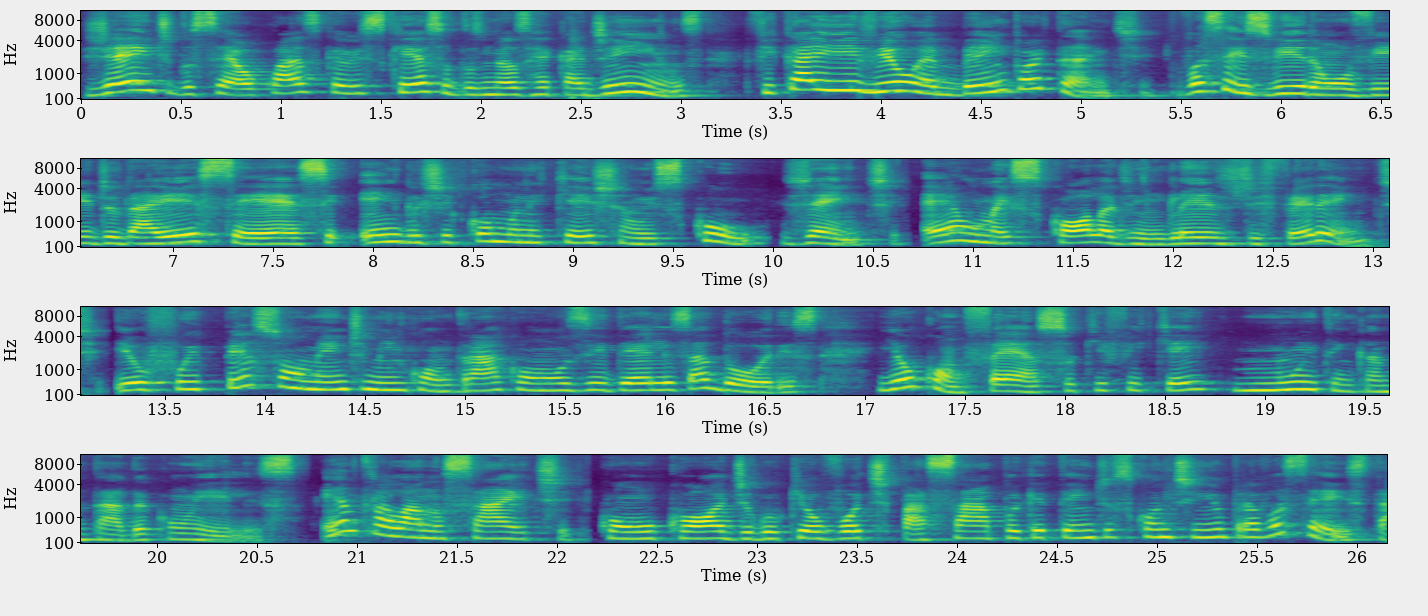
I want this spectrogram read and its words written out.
Gente do céu, quase que eu esqueço dos meus recadinhos. Fica aí, viu? É bem importante. Vocês viram o vídeo da ECS English Communication School? Gente, é uma escola de inglês diferente. Eu fui pessoalmente me encontrar com os idealizadores e eu confesso que fiquei muito encantada com eles. Entra lá no site com o código que eu vou te passar porque tem descontinho para vocês, tá?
